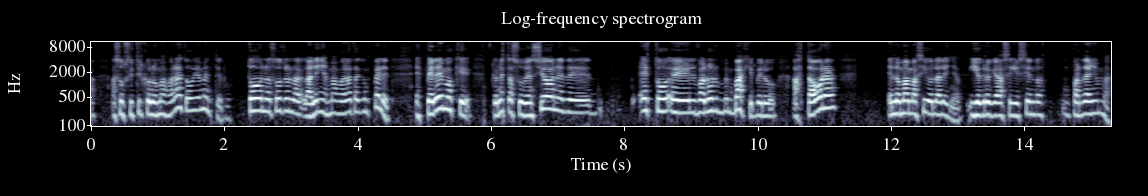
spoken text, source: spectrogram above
a, a subsistir con lo más barato, obviamente. Todos nosotros, la, la leña es más barata que un pellet. Esperemos que con estas subvenciones de esto eh, el valor baje, pero hasta ahora es lo más masivo la leña. Y yo creo que va a seguir siendo un par de años más.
